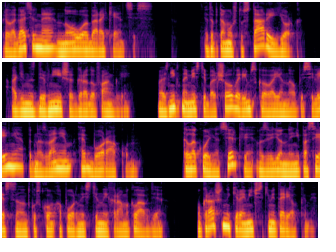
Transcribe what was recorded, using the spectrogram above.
прилагательное «Novo Barackensis». Это потому, что старый Йорк, один из древнейших городов Англии, возник на месте большого римского военного поселения под названием Эборакум. Колокольня церкви, возведенная непосредственно над куском опорной стены храма Клавдия, украшена керамическими тарелками.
